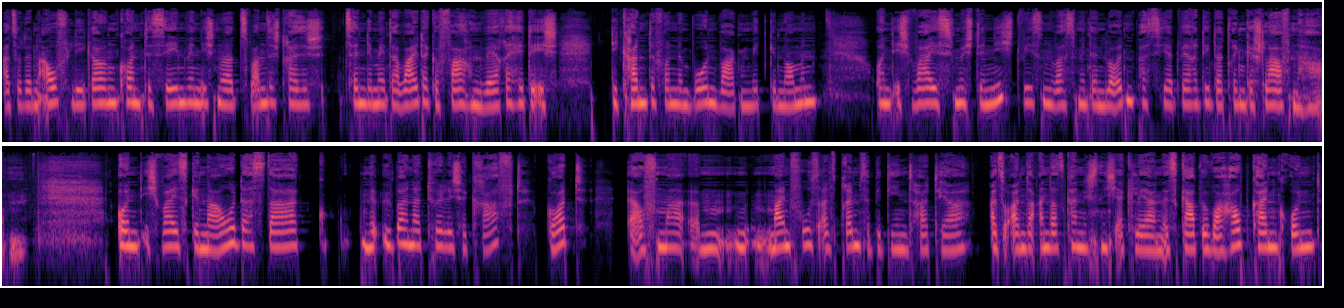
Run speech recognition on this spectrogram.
also den Auflieger und konnte sehen, wenn ich nur 20, 30 Zentimeter weiter gefahren wäre, hätte ich die Kante von dem Wohnwagen mitgenommen. Und ich weiß, ich möchte nicht wissen, was mit den Leuten passiert wäre, die da drin geschlafen haben. Und ich weiß genau, dass da eine übernatürliche Kraft Gott auf ähm, mein Fuß als Bremse bedient hat, ja. Also anders kann ich es nicht erklären. Es gab überhaupt keinen Grund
